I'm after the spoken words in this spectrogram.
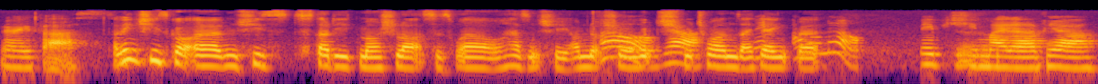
very fast. I think she's got um, she's studied martial arts as well, hasn't she? I'm not sure Oh, which yeah. which ones I May- think, I but don't know. Maybe she might have. Yeah.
